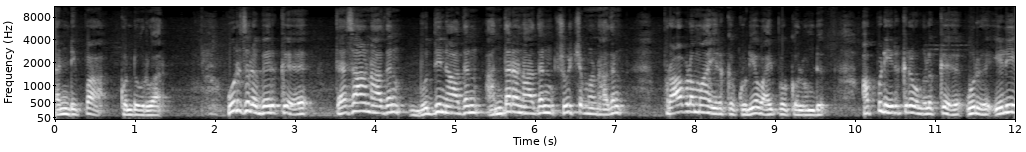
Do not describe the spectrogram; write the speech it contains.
கண்டிப்பாக கொண்டு வருவார். ஒரு சில பேருக்கு தசாநாதன் புத்திநாதன் அந்தரநாதன் சூட்சமநாதன் ப்ராப்ளமாக இருக்கக்கூடிய வாய்ப்புகள் உண்டு. அப்படி இருக்கிறவங்களுக்கு ஒரு எளிய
